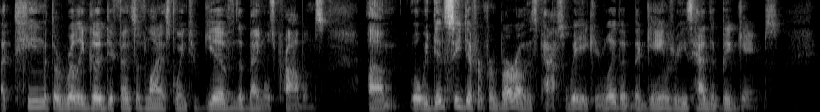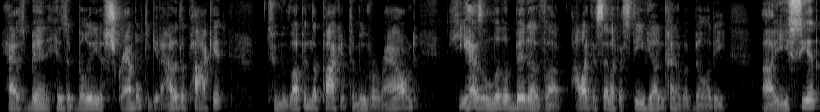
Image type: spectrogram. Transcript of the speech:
A team with a really good defensive line is going to give the Bengals problems. Um, what we did see different from Burrow this past week, and really the, the games where he's had the big games, has been his ability to scramble, to get out of the pocket, to move up in the pocket, to move around. He has a little bit of, uh, I like to say, like a Steve Young kind of ability. Uh, you see it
